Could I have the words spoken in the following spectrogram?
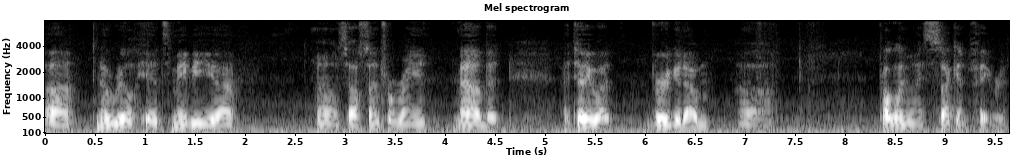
Uh, no real hits. Maybe uh, uh, South Central Rain. But I tell you what, very good album. Probably my second favorite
